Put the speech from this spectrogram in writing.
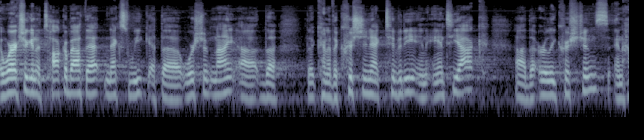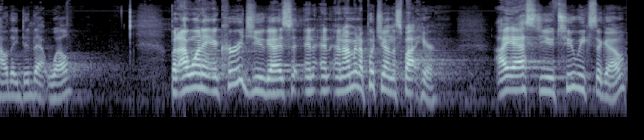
And we're actually going to talk about that next week at the worship night, uh, the, the kind of the Christian activity in Antioch, uh, the early Christians, and how they did that well. But I want to encourage you guys, and, and, and I'm going to put you on the spot here. I asked you two weeks ago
